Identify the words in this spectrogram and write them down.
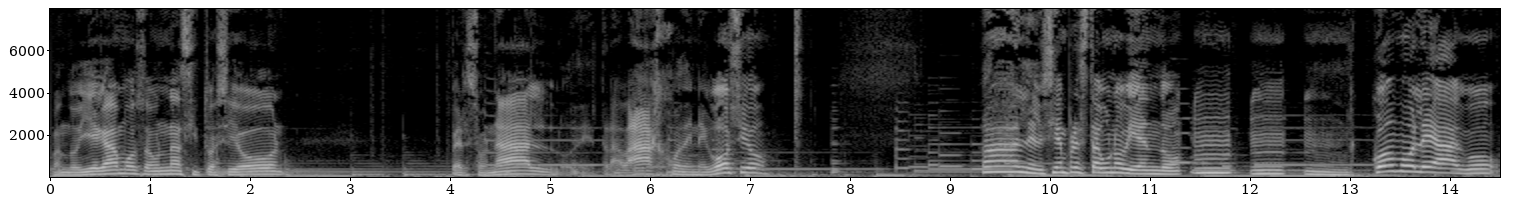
cuando llegamos a una situación personal o de trabajo, de negocio, Vale, siempre está uno viendo, mm, mm, mm, ¿cómo le hago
